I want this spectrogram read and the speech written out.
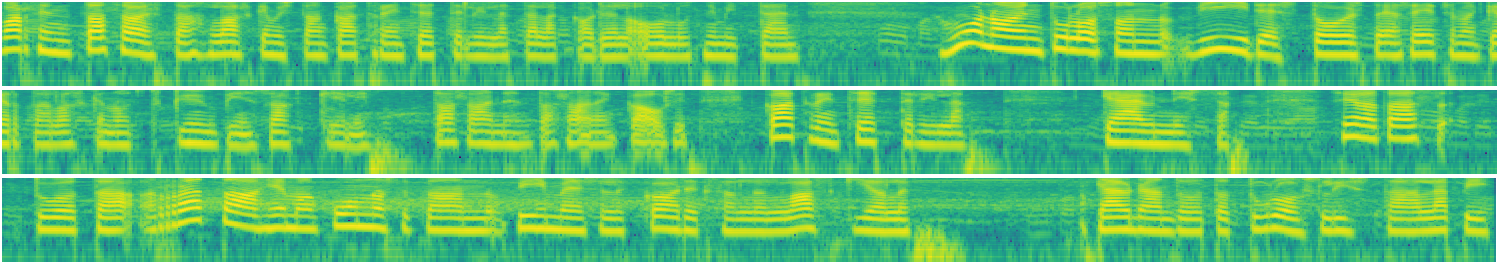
varsin tasaista laskemista on Katrin Zettelillä tällä kaudella ollut, nimittäin Huonoin tulos on 15 ja seitsemän kertaa laskenut kympin sakki, eli tasainen tasainen kausi. Katrin Zettelillä käynnissä. Siellä taas tuota, rataa hieman kunnostetaan viimeiselle kahdeksalle laskijalle. Käydään tuota tuloslistaa läpi.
